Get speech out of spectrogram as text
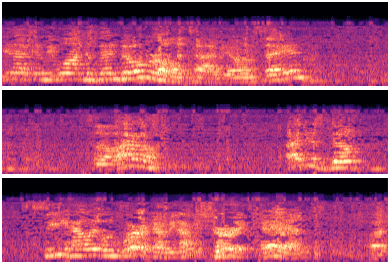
you're not gonna be wanting to bend over all the time. You know what I'm saying? So I don't. I just don't see how it would work. I mean, I'm sure it can, but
